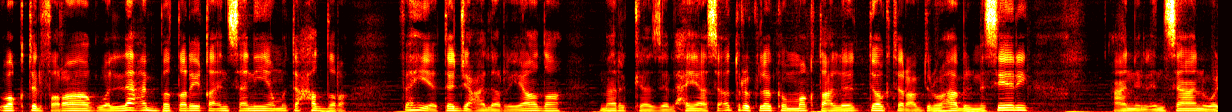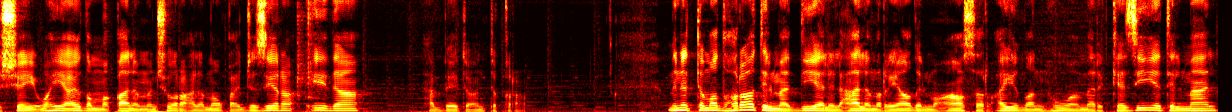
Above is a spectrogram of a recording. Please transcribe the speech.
وقت, الفراغ واللعب بطريقة إنسانية متحضرة فهي تجعل الرياضة مركز الحياة. سأترك لكم مقطع للدكتور عبد الوهاب المسيري عن الإنسان والشيء وهي أيضا مقالة منشورة على موقع الجزيرة. إذا حبيتوا أن تقرأ. من التمظهرات المادية للعالم الرياضي المعاصر أيضا هو مركزية المال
